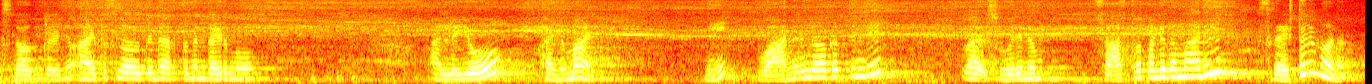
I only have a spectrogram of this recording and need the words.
ശ്ലോകം കഴിഞ്ഞു. ആദ്യത്തെ ശ്ലോകത്തിന്റെ അർത്ഥം എന്തായിരുന്നു? അല്ലയോ ഹനുമാൻ നീ വാനരലോകത്തിന്റെ സൂര്യനും സൂര്യനും ശാസ്ത്രപണ്ഡിതന്മാരിൽ ശ്രേഷ്ഠനുമാണ്.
